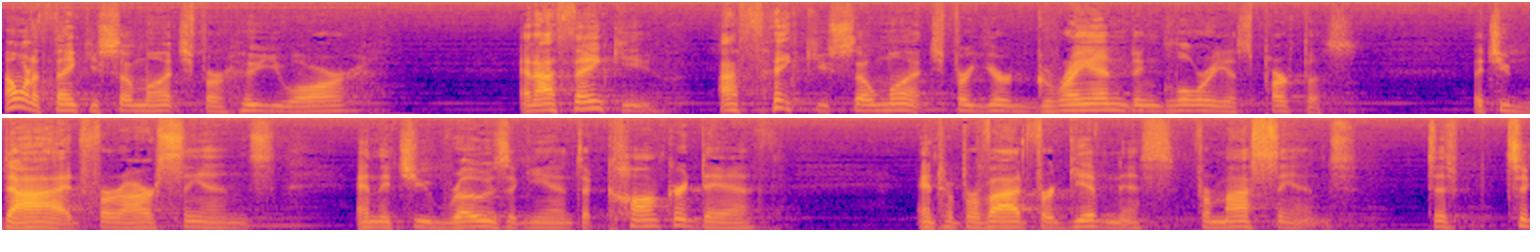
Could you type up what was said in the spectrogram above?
I want to thank you so much for who you are. And I thank you. I thank you so much for your grand and glorious purpose that you died for our sins and that you rose again to conquer death and to provide forgiveness for my sins, to, to,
